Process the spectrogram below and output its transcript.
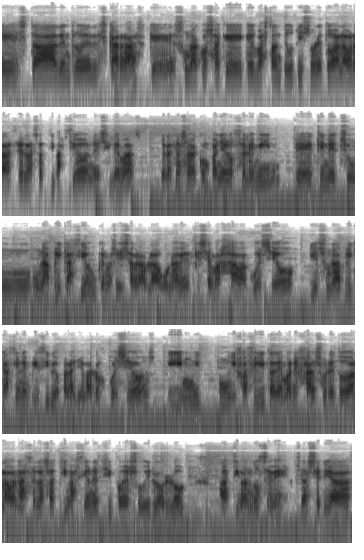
está dentro de descargas, que es una cosa que, es bastante útil, sobre todo a la hora de hacer las activaciones y demás. Gracias al compañero Celemín, eh, tiene hecho una aplicación que no sé si se habrá hablado alguna vez, que se llama Java QSO y es una aplicación en principio para llevar los QSOs y muy, muy facilita de manejar, sobre todo a la hora de hacer las activaciones y poder subir los logs activando CB. O sea, sería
